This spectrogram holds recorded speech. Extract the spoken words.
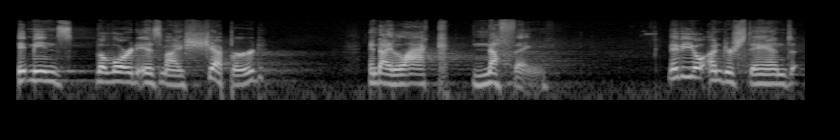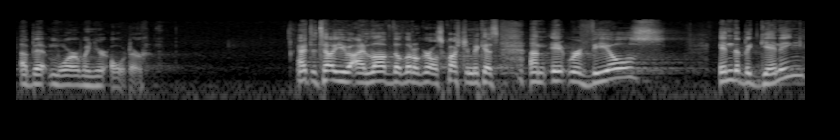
It means the Lord is my shepherd and I lack nothing. Maybe you'll understand a bit more when you're older. I have to tell you, I love the little girl's question because um, it reveals in the beginning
